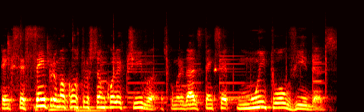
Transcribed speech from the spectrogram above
Tem que ser sempre uma construção coletiva, as comunidades têm que ser muito ouvidas.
